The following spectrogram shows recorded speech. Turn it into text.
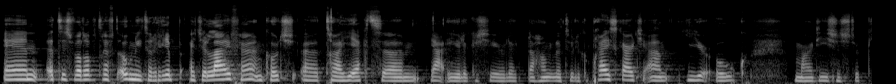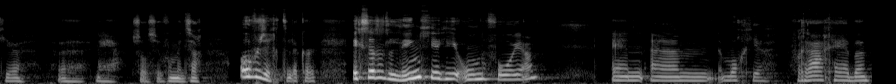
En het is wat dat betreft ook niet een rip uit je lijf. Hè? Een coach-traject, uh, um, ja eerlijk is eerlijk, daar hangt natuurlijk een prijskaartje aan. Hier ook. Maar die is een stukje, uh, nou ja, zoals heel veel mensen zeggen, overzichtelijker. Ik zet het linkje hieronder voor je. En um, mocht je vragen hebben,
